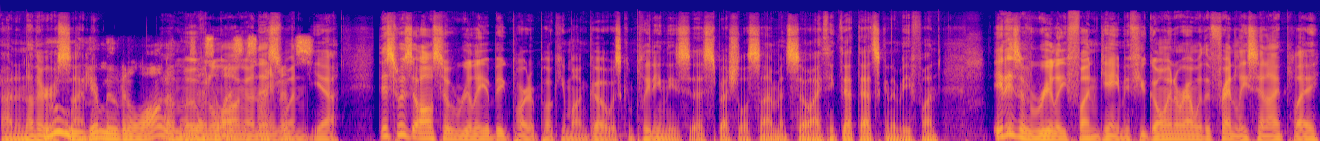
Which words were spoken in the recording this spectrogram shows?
on another Ooh, assignment. you're moving along on I'm those moving along on this one. Yeah. This was also really a big part of Pokemon Go was completing these uh, special assignments. So I think that that's going to be fun. It is a really fun game. If you're going around with a friend, Lisa and I play.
